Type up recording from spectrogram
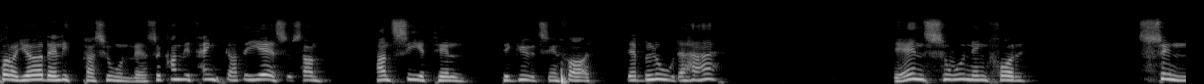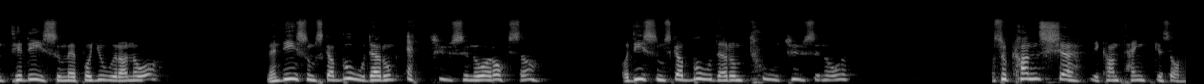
for å gjøre det litt personlig. Så kan vi tenke at Jesus han, han sier til, til Gud sin far det blodet her det er en soning for synd til de som er på jorda nå. Men de som skal bo der om 1000 år også. Og de som skal bo der om 2000 år. Og så kanskje vi kan tenke sånn.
